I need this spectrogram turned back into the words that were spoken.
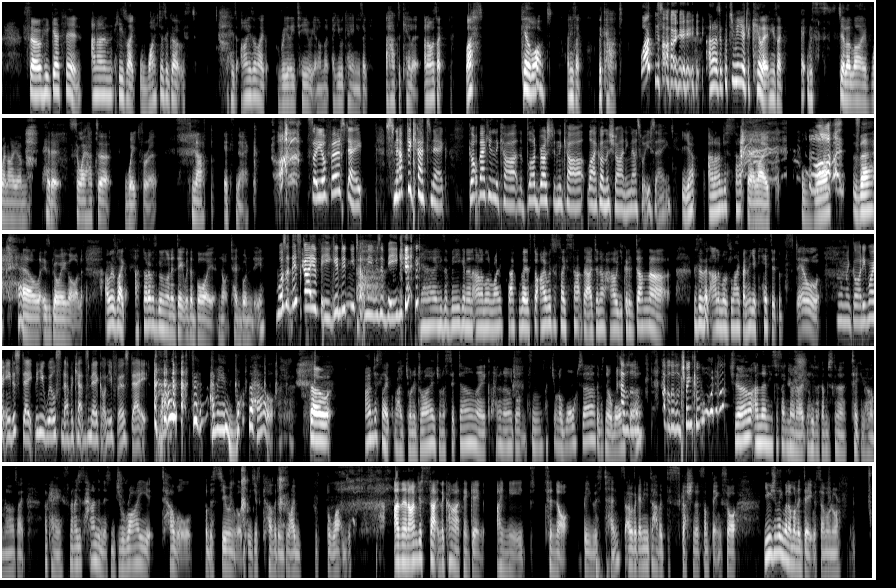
So he gets in, and then he's like white as a ghost. His eyes are like really teary, and I'm like, "Are you okay?" And he's like, "I had to kill it," and I was like, "What? Kill what?" And he's like, "The cat." What? No. And I was like, "What do you mean you had to kill it?" And he's like, "It was still alive when I um hit it, so I had to wait for it, snap its neck." so your first date snapped a cat's neck, got back in the car, and the blood rushed in the car like on The Shining. That's what you're saying. Yep. And I'm just sat there like, what the hell is going on? I was like, I thought I was going on a date with a boy, not Ted Bundy. Wasn't this guy a vegan? Didn't you tell me he was a vegan? Yeah, he's a vegan and animal rights activist. So I was just like sat there. I don't know how you could have done that. This is an animal's life. I know you hit it, but still. oh my god, he won't eat a steak, but he will snap a cat's neck on your first date. What? I mean, what the hell? So I'm just like, right, do you want to drive? Do you want to sit down? Like, I don't know, do you want some like do you want a water? There was no water. have a little have a little drink of water. you know? And then he's just like, no, no. He's like, I'm just gonna take you home. And I was like, okay. So then I just hand him this dry towel for the steering wheel because he's just covered in dry blood. And then I'm just sat in the car thinking, I need to not be this tense. I was like, I need to have a discussion of something. So usually when I'm on a date with someone or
